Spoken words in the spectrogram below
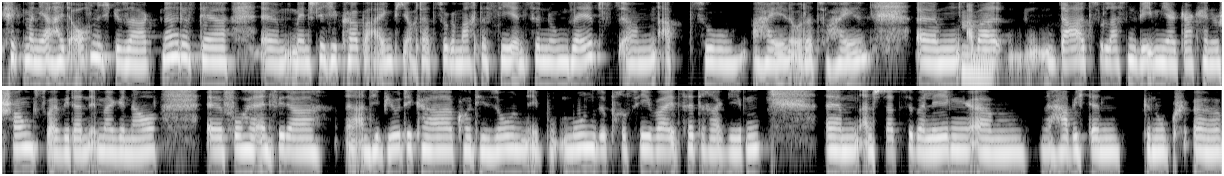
kriegt man ja halt auch nicht gesagt, ne, dass der ähm, menschliche Körper eigentlich auch dazu gemacht ist, die Entzündung selbst ähm, abzuheilen oder zu heilen. Ähm, mhm. Aber dazu lassen wir ihm ja gar keine Chance, weil wir dann immer genau äh, vorher entweder Antibiotika, Cortison, Immunsuppressiva etc. geben, ähm, anstatt zu überlegen, ähm, habe ich denn genug äh,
